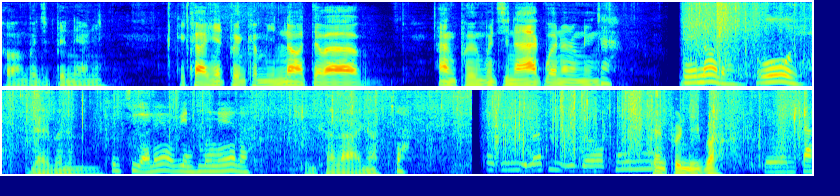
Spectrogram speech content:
ทองเพิ่นสิเป็นแนวนี้คล้ายๆเฮ็ดเพิ่งขมิ้นเนาะแต่ว่าห้างเพิงเพิ่นสิหนักกว่าเนาะน้องหนึงจ้ะได้นอดอกโอ้ยได้บ่น้องหนึงเป็นเสือแล้ววินมึงเนี่ยล่ะเป็นขาลายเนาะจ้ะพอดีมาพี่อีก จ้ะ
